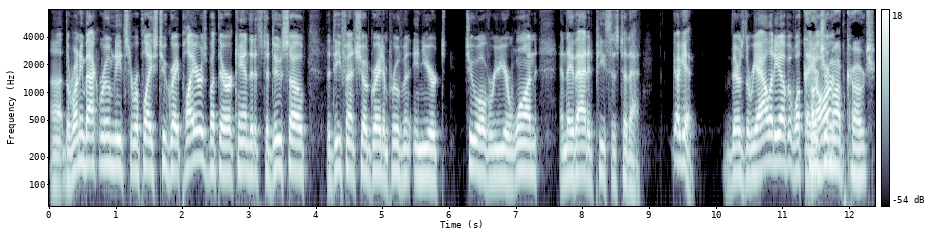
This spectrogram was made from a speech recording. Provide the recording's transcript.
Uh, the running back room needs to replace two great players, but there are candidates to do so. The defense showed great improvement in year two over year one, and they've added pieces to that. Again, there's the reality of it, what they Coach are, him up, coach.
